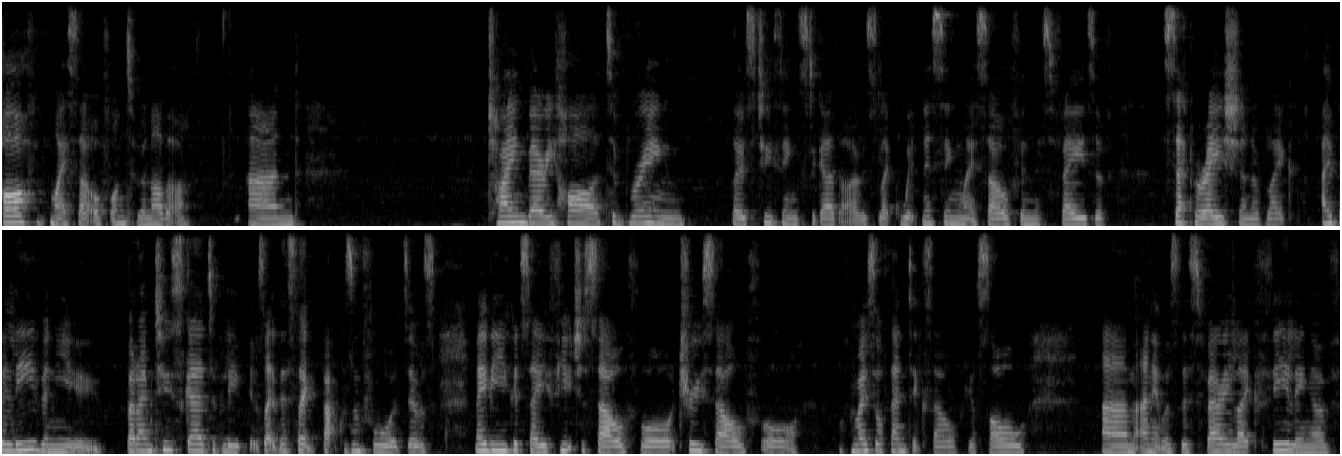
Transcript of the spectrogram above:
half of myself onto another and trying very hard to bring those two things together. I was like witnessing myself in this phase of separation of like I believe in you, but I'm too scared to believe. It was like this like backwards and forwards. It was maybe you could say future self or true self or most authentic self, your soul. Um, and it was this very like feeling of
